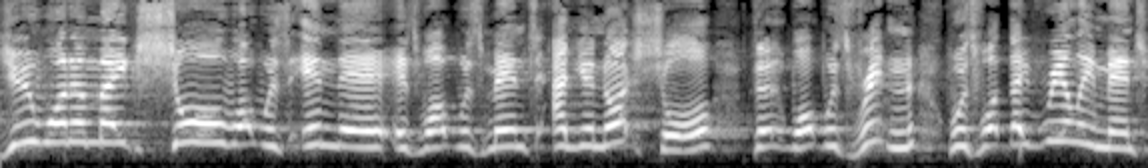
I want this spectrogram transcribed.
You want to make sure what was in there is what was meant, and you're not sure that what was written was what they really meant.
